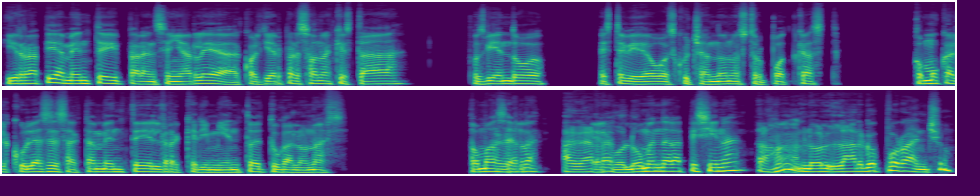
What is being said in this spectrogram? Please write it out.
Y rápidamente, para enseñarle a cualquier persona que está pues viendo este video o escuchando nuestro podcast, ¿cómo calculas exactamente el requerimiento de tu galonaje? Tomas el, Agarra, agarra el volumen de la piscina, Ajá, lo largo por ancho.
